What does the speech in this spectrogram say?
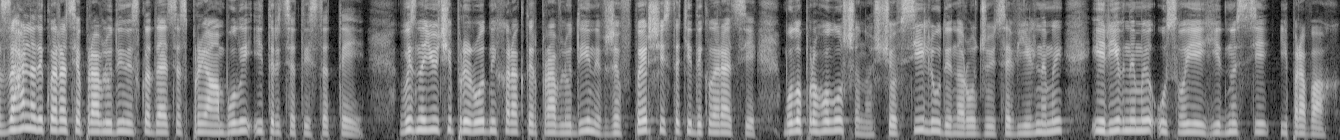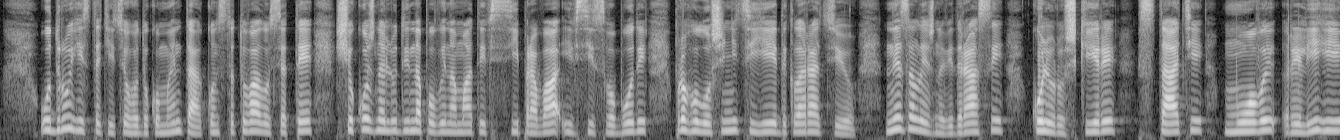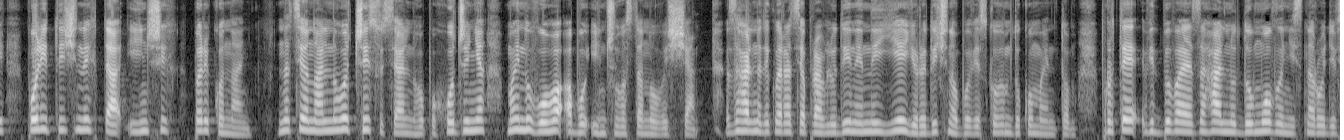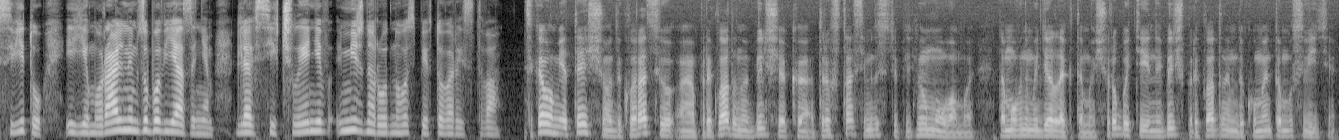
Загальна декларація прав людини складається з преамбули і 30 статей. Визнаючи природний характер прав людини, вже в першій статті декларації було проголошено, що всі люди народжуються вільними і рівними у своїй гідності і правах. У другій статті цього документа констатувалося те, що кожна людина повинна мати всі права і всі свободи, проголошені цією декларацією, незалежно від раси, кольору шкіри, статі, мови, релігії, політичних та інших переконань. Національного чи соціального походження, майнового або іншого становища. Загальна декларація прав людини не є юридично обов'язковим документом, проте відбиває загальну домовленість народів світу і є моральним зобов'язанням для всіх членів міжнародного співтовариства. Цікавим є те, що декларацію е, перекладено більше як 375 мовами та мовними діалектами, що робить її найбільш перекладеним документом у світі.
